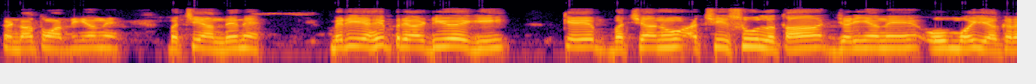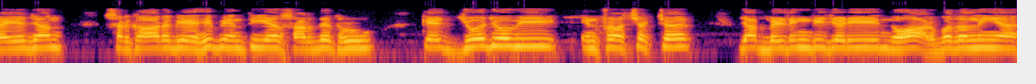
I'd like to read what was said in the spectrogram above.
ਪਿੰਡਾਂ ਤੋਂ ਆਉਂਦੀਆਂ ਨੇ, ਬੱਚੇ ਆਉਂਦੇ ਨੇ। ਮੇਰੀ ਇਹੀ ਪ੍ਰਾਇੋਰਟੀ ਹੋਏਗੀ ਕਿ ਬੱਚਿਆਂ ਨੂੰ ਅੱਛੀ ਸਹੂਲਤਾਂ ਜਿਹੜੀਆਂ ਨੇ ਉਹ ਮੁਹੱਈਆ ਕਰਾਈਆਂ ਜਾਣ। ਸਰਕਾਰ ਅੱਗੇ ਇਹੀ ਬੇਨਤੀ ਹੈ ਸਰ ਦੇ ਥਰੂ ਕਿ ਜੋ ਜੋ ਵੀ ਇਨਫਰਾਸਟ੍ਰਕਚਰ ਜਾਂ ਬਿਲਡਿੰਗ ਦੀ ਜਿਹੜੀ ਨੁਹਾਰ ਬਦਲਣੀ ਹੈ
